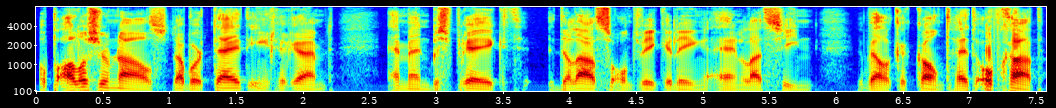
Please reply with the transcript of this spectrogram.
op alle journaals. Daar wordt tijd ingeruimd en men bespreekt de laatste ontwikkelingen en laat zien welke kant het opgaat.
